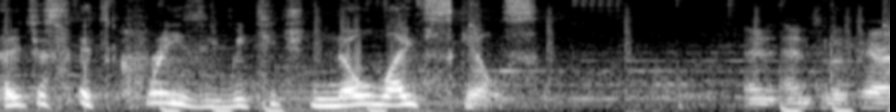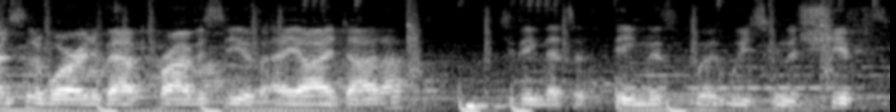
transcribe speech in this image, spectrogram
it just, it's crazy. We teach no life skills. And, and to the parents that are worried about privacy of AI data, do you think that's a thing that we're just going to shift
